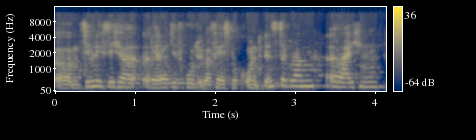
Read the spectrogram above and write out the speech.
ähm, ziemlich sicher relativ gut über Facebook und Instagram erreichen.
